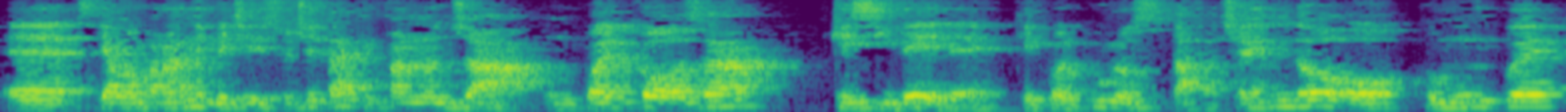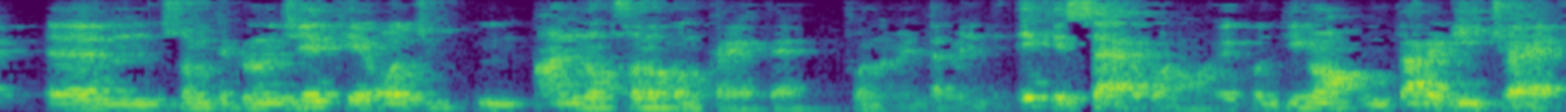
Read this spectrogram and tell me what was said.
eh, stiamo parlando invece di società che fanno già un qualcosa che si vede, che qualcuno sta facendo o comunque ehm, sono tecnologie che oggi mh, hanno, sono concrete fondamentalmente e che servono e continuo a puntare lì, cioè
